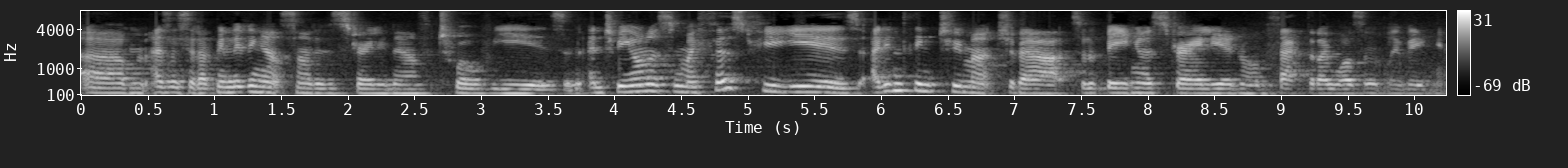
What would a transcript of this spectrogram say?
Um, as I said, I've been living outside of Australia now for 12 years. And, and to be honest, in my first few years, I didn't think too much about sort of being an Australian or the fact that I wasn't living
